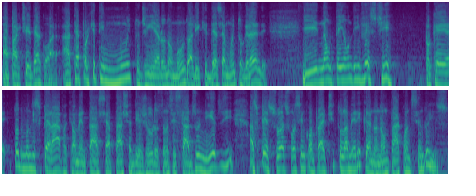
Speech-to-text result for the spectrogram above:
a partir de agora. Até porque tem muito dinheiro no mundo, a liquidez é muito grande e não tem onde investir porque todo mundo esperava que aumentasse a taxa de juros nos Estados Unidos e as pessoas fossem comprar título americano. Não está acontecendo isso.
